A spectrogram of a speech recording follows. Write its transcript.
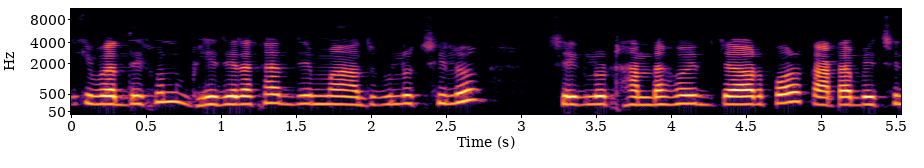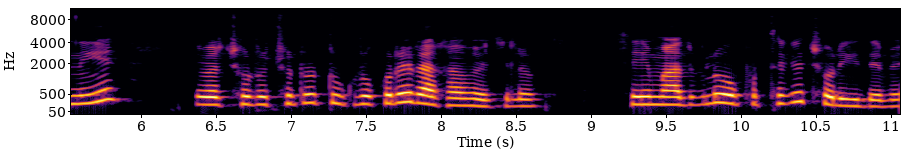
এবার দেখুন, ভেজে রাখার যে মাছগুলো ছিল, সেগুলো ঠান্ডা হয়ে যাওয়ার পর কাটা বেছে নিয়ে এবার ছোট ছোট টুকরো করে রাখা হয়েছিল। সেই মাছগুলো ওপর থেকে ছড়িয়ে দেবে।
